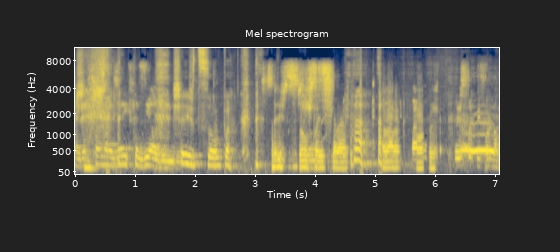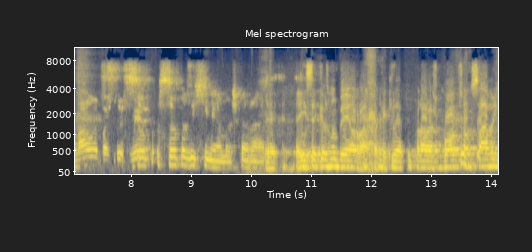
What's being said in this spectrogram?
era só mais um e fazia o bingo. Cheios de sopa. Seis de sopa e caralho. Sopas e chinelas para dar. É, é isso é que eles não veem ao Rafa, que aquilo é tudo para dar aos pobres, só sabem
